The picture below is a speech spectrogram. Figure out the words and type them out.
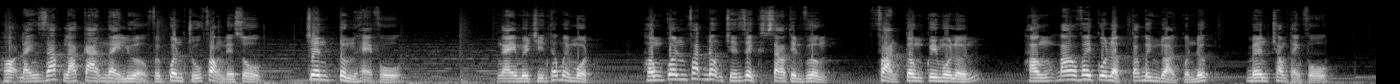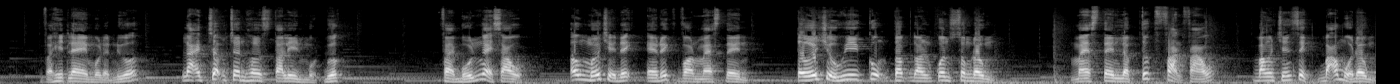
Họ đánh giáp lá cà nảy lửa với quân trú phòng Liên Xô trên từng hẻ phố. Ngày 19 tháng 11, Hồng quân phát động chiến dịch Sao Thiên Vương, phản công quy mô lớn, hòng bao vây cô lập các binh đoàn quân Đức bên trong thành phố. Và Hitler một lần nữa lại chậm chân hơn Stalin một bước. Phải 4 ngày sau, ông mới chỉ định Erich von Mesten tới chỉ huy cụm tập đoàn quân sông Đông. Mesten lập tức phản pháo bằng chiến dịch bão mùa đông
